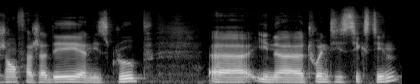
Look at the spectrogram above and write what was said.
Jean Fajadet and his group in 2016.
